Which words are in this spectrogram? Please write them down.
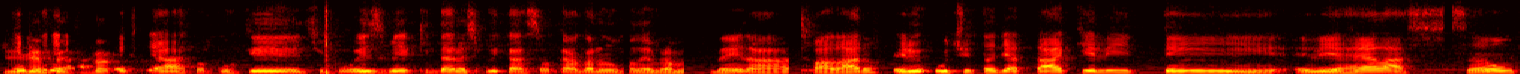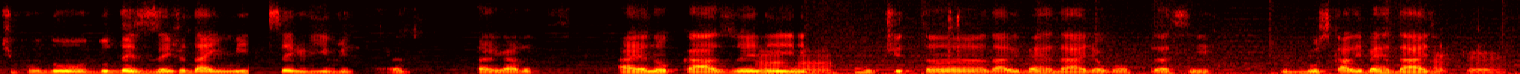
devia Entre, ser titã. entre aspas, porque, tipo, eles meio que deram a explicação, que agora eu não vou lembrar muito bem, lá, falaram. Ele, o titã de ataque, ele tem. Ele é relação, tipo, do, do desejo da Ymir de ser livre, tá ligado? Aí no caso ele Uhum, é o titã da liberdade, alguma coisa assim. Que busca a liberdade. ok.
